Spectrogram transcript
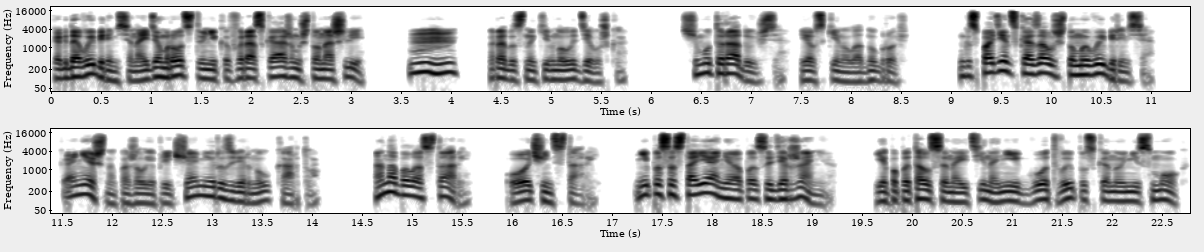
Когда выберемся, найдем родственников и расскажем, что нашли». «Угу», — радостно кивнула девушка. «Чему ты радуешься?» — я вскинул одну бровь. «Господин сказал, что мы выберемся». «Конечно», — пожал я плечами и развернул карту. Она была старой, очень старый. Не по состоянию, а по содержанию. Я попытался найти на ней год выпуска, но не смог.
